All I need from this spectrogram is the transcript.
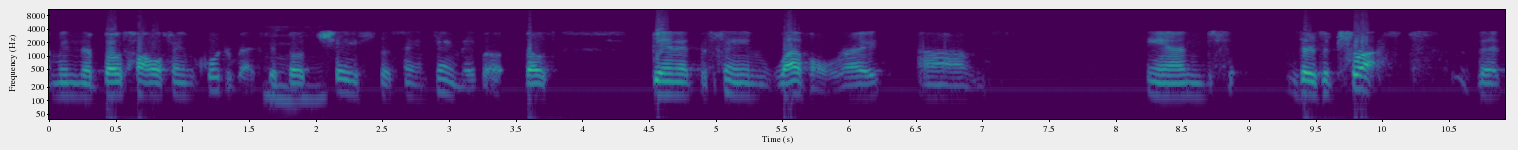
I mean, they're both Hall of Fame quarterbacks. They mm-hmm. both chase the same thing. They both both been at the same level, right? Um, and there's a trust that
